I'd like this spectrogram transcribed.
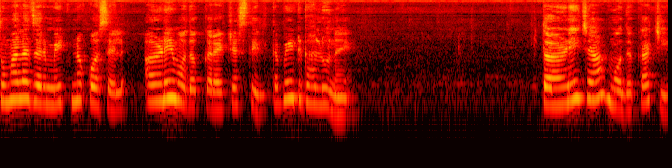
तुम्हाला जर मीठ नको असेल अळणी मोदक करायचे असतील तर मीठ घालू नये. तळणीच्या मोदकाची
